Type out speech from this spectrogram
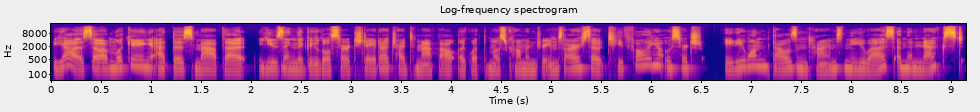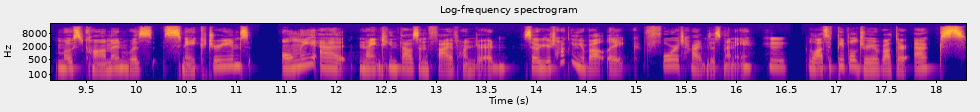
Yeah, so I'm looking at this map that using the Google search data tried to map out like what the most common dreams are. So teeth falling out was searched 81,000 times in the US and the next most common was snake dreams only at 19,500. So you're talking about like four times as many. Hmm. Lots of people dream about their ex,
